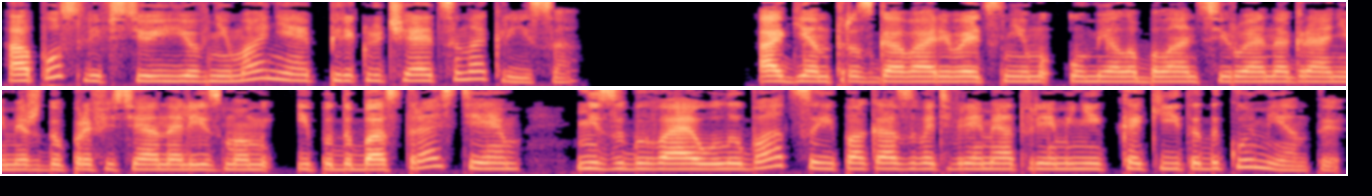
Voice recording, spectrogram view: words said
а после все ее внимание переключается на Криса. Агент разговаривает с ним, умело балансируя на грани между профессионализмом и подобострастием, не забывая улыбаться и показывать время от времени какие-то документы.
